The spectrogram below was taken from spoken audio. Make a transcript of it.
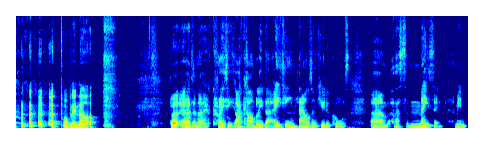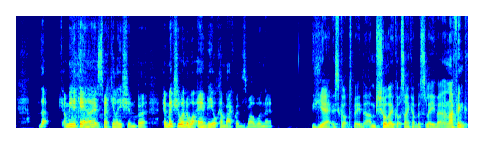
Probably not. but I don't know, crazy. I can't believe that eighteen thousand CUDA cores. Um, that's amazing. I mean, that. I mean, again, I know it's speculation, but it makes you wonder what AMD will come back with as well, wouldn't it? Yeah, it's got to be. I'm sure they've got something up the sleeve, and I think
